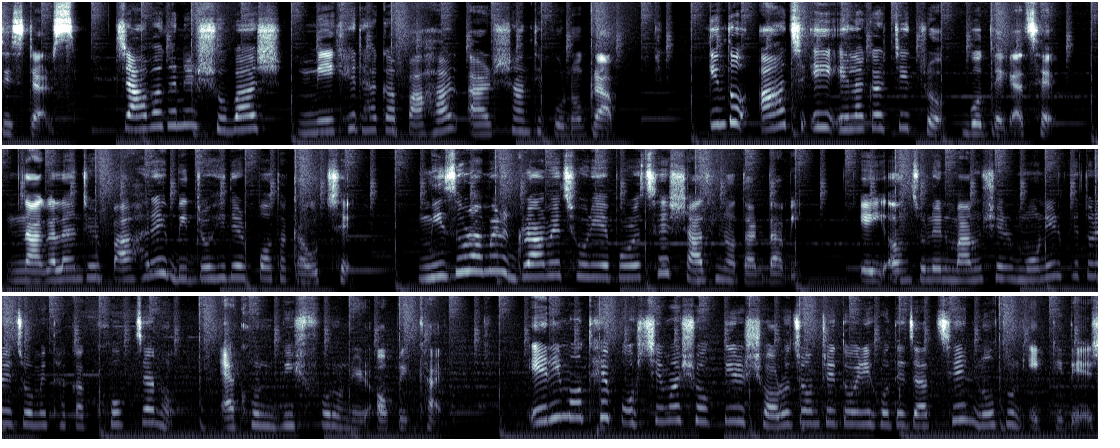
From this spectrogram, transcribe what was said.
সিস্টার্স চা বাগানের সুবাস, মেঘে ঢাকা পাহাড় আর শান্তিপূর্ণ গ্রাম। কিন্তু আজ এই এলাকার চিত্র বদলে গেছে। নাগাল্যান্ডের পাহাড়ে বিদ্রোহীদের পতাকা উঠছে। মিজোরামের গ্রামে ছড়িয়ে পড়েছে স্বাধীনতার দাবি। এই অঞ্চলের মানুষের মনের ভেতরে জমে থাকা ক্ষোভ যেন এখন বিস্ফোরণের অপেক্ষায়। এরই মধ্যে পশ্চিমা শক্তির ষড়যন্ত্রে তৈরি হতে যাচ্ছে নতুন একটি দেশ,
